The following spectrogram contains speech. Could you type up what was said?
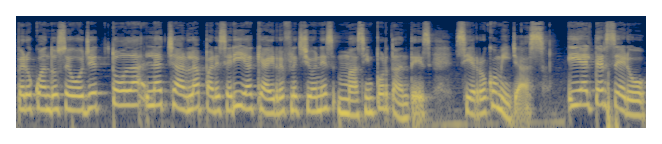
pero cuando se oye toda la charla parecería que hay reflexiones más importantes. Cierro comillas. Y el tercero,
